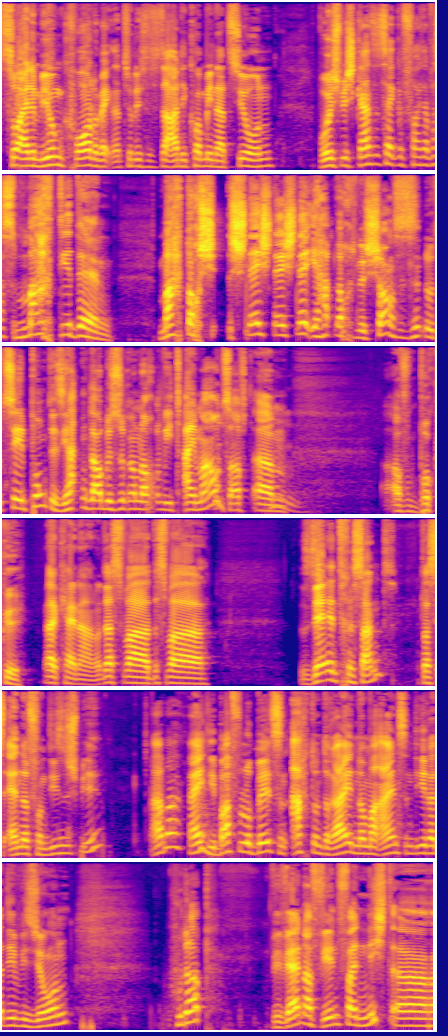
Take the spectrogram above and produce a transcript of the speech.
zu einem jungen Quarterback. Natürlich ist da die Kombination, wo ich mich die ganze Zeit gefragt habe, was macht ihr denn? Macht doch sch schnell, schnell, schnell. Ihr habt noch eine Chance. Es sind nur zehn Punkte. Sie hatten, glaube ich, sogar noch irgendwie Timeouts auf, ähm, auf dem Buckel. Ja, keine Ahnung. Das war, das war sehr interessant, das Ende von diesem Spiel. Aber hey, die Buffalo Bills sind 8 und 3, Nummer 1 in ihrer Division. Hut ab. Wir werden auf jeden Fall nicht, äh,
